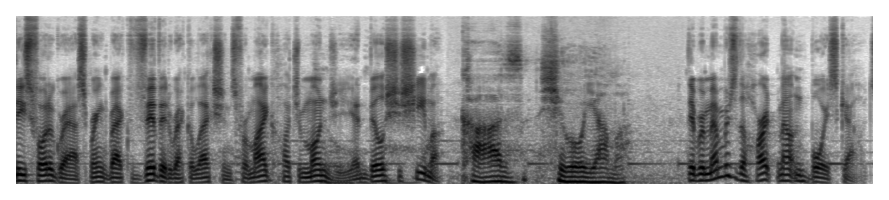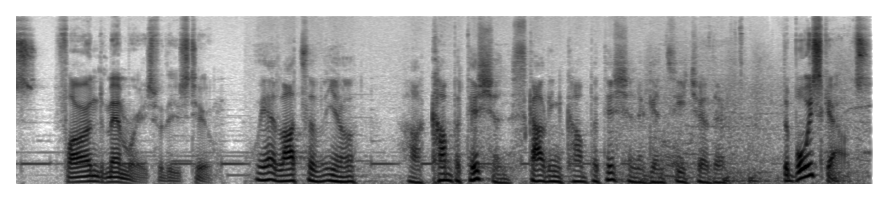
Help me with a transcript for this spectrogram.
These photographs bring back vivid recollections for Mike Hachimonji and Bill Shishima. Kaz Shiroyama. They were members of the Heart Mountain Boy Scouts. Fond memories for these two. We had lots of, you know, uh, competition, scouting competition against each other. The Boy Scouts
